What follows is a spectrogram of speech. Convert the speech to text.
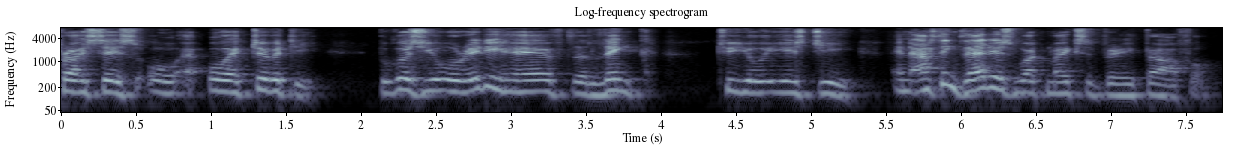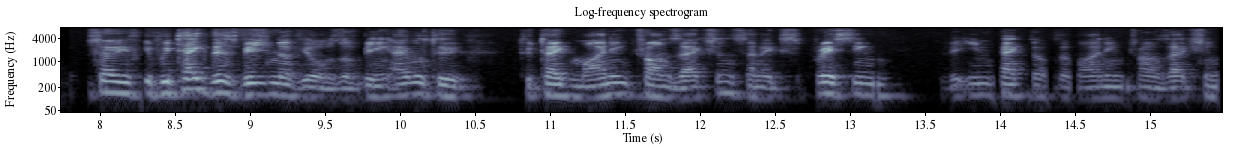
process or, or activity because you already have the link to your ESG. And I think that is what makes it very powerful. So if, if we take this vision of yours of being able to to take mining transactions and expressing the impact of the mining transaction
